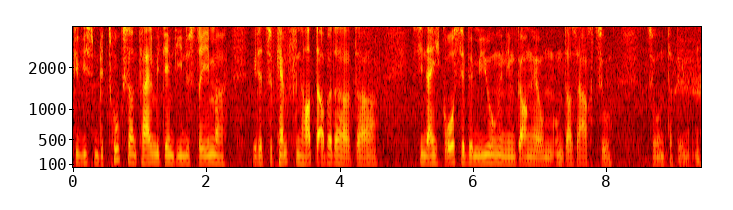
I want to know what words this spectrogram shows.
gewissen Betrugsanteil, mit dem die Industrie immer wieder zu kämpfen hat. Aber da, da sind eigentlich große Bemühungen im Gange, um, um das auch zu, zu unterbinden.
